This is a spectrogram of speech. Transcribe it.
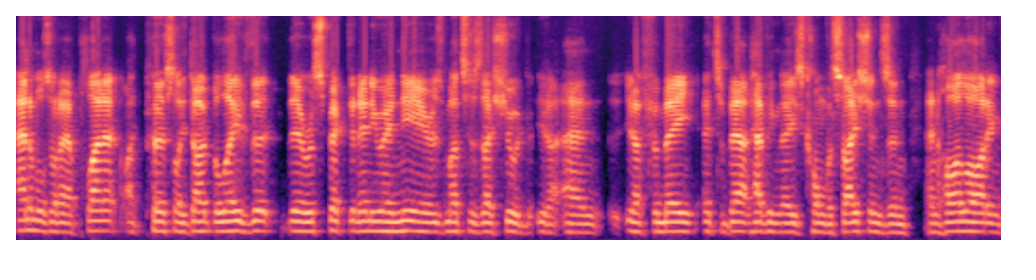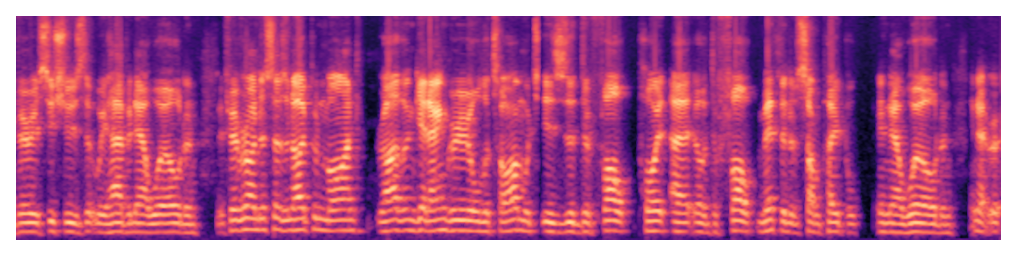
animals on our planet i personally don't believe that they're respected anywhere near as much as they should you know and you know for me it's about having these conversations and and highlighting various issues that we have in our world. And if everyone just has an open mind rather than get angry all the time which is the default point uh, or default method of some people in our world and you know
